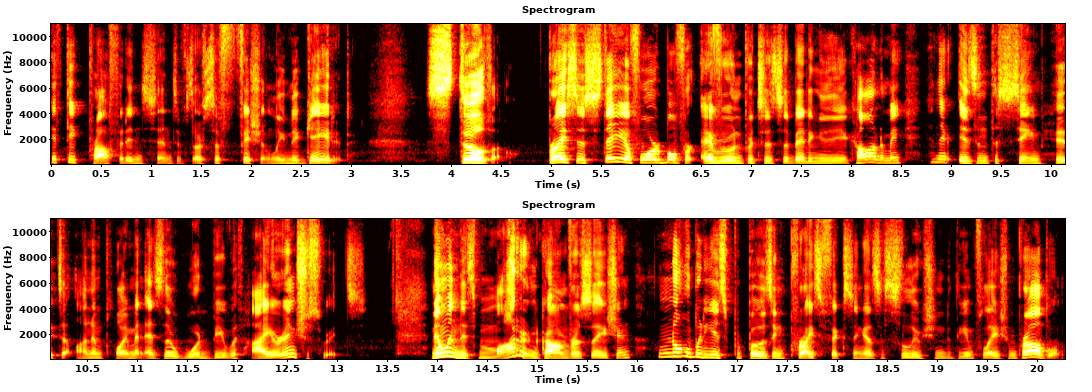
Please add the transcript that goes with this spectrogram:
if the profit incentives are sufficiently negated. Still though, Prices stay affordable for everyone participating in the economy and there isn't the same hit to unemployment as there would be with higher interest rates. Now in this modern conversation, nobody is proposing price fixing as a solution to the inflation problem.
